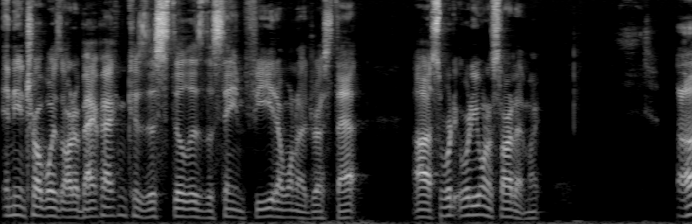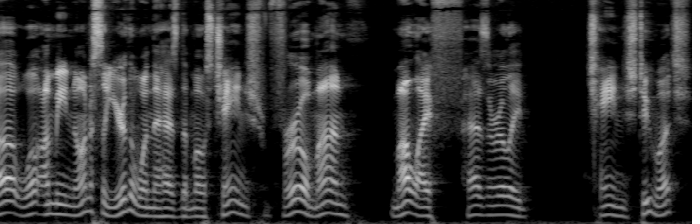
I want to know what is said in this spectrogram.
Indian Trail Boys, the art of backpacking, because this still is the same feed. I want to address that. Uh, so where, where do you want to start at, Mike? Uh, well, I mean, honestly, you're the one that has the most change. For real, mine, my life hasn't really changed too much.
